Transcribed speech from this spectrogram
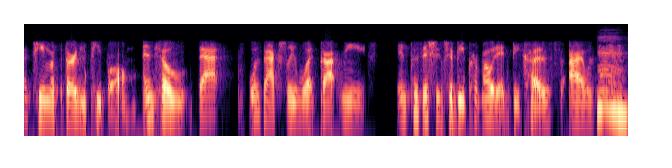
a team of 30 people. And so that was actually what got me in position to be promoted because I was mm.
